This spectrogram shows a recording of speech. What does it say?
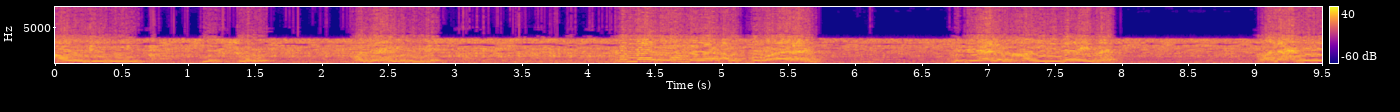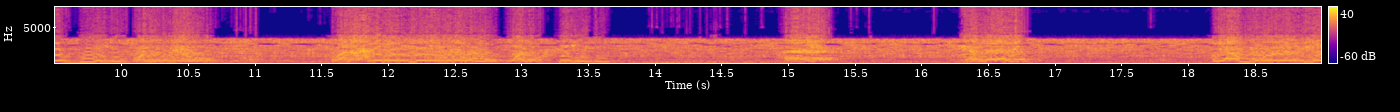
قوله للسوء؟ ثم يدعونا القرآن لفعل الخير دائما. ونحن نديه ونظهره. ونحن نسره ونخفيه. كذلك يأمر الذين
